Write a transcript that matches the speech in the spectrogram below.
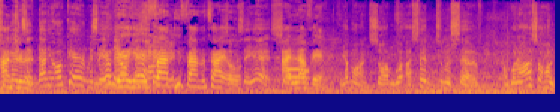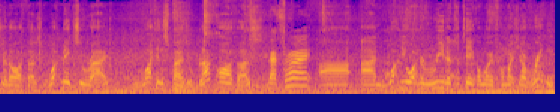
100. said, Daddy, okay? I say, yeah, yeah, okay. yeah. You found, you found the title. I say yes. I So- love it. Yeah, man. So I'm go- I said to myself, I'm going to ask 100 authors, what makes you write? What inspires you? Black authors. That's right. Uh, and what do you want the reader to take away from what you have written?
